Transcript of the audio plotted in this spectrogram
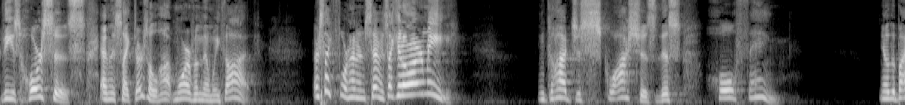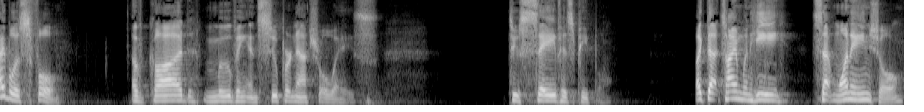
these horses, and it's like, there's a lot more of them than we thought. There's like 470. It's like an army. And God just squashes this whole thing. You know, the Bible is full of God moving in supernatural ways to save his people. Like that time when he sent one angel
